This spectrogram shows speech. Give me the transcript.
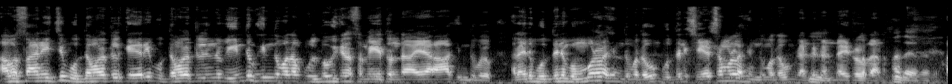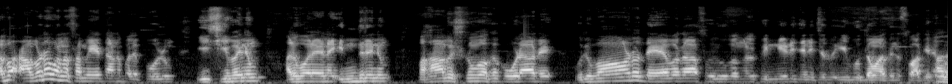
അവസാനിച്ച് ബുദ്ധമതത്തിൽ കയറി ബുദ്ധമതത്തിൽ നിന്ന് വീണ്ടും ഹിന്ദുമതം ഉത്ഭവിക്കുന്ന സമയത്തുണ്ടായ ആ ഹിന്ദുമതം അതായത് ബുദ്ധന് മുമ്പുള്ള ഹിന്ദുമതവും ബുദ്ധന് ശേഷമുള്ള ഹിന്ദുമതവും രണ്ടും. രണ്ടായിട്ടുള്ളതാണ്. അപ്പൊ അവിടെ വന്ന സമയത്താണ് പലപ്പോഴും ഈ ശിവനും അതുപോലെ തന്നെ ഇന്ദ്രനും മഹാവിഷ്ണുവും ഒക്കെ കൂടാതെ ഒരുപാട് ദേവതാ സ്വരൂപങ്ങൾ പിന്നീട് ജനിച്ചത് ഈ ബുദ്ധമതത്തിന് സ്വാധീനം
